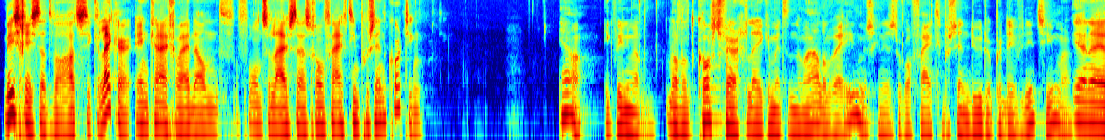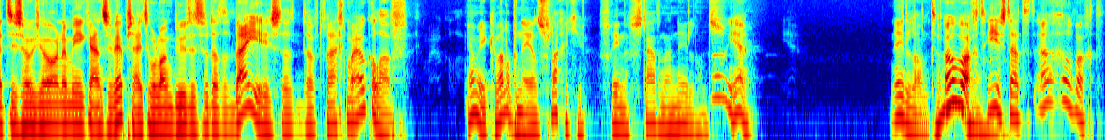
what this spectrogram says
Misschien is dat wel hartstikke lekker. En krijgen wij dan voor onze luisteraars gewoon 15% korting. Ja, ik weet niet wat, wat het kost vergeleken met een normale whey. Misschien is het ook wel 15% duurder per definitie. Maar Ja, nou ja, het is sowieso een Amerikaanse website. Hoe lang duurt het voordat het bij je is? Dat, dat vraag ik mij ook al af. ja, maar je kan wel op een Nederlands vlaggetje. Verenigde Staten naar Nederlands. Oh ja. Nederland. Oh, wacht. Hier staat het. Oh, oh, wacht.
